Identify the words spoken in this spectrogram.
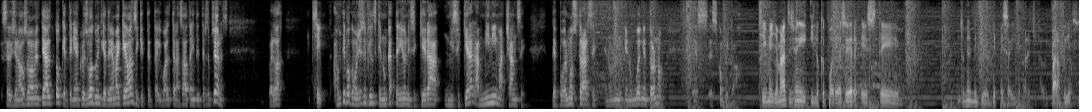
seleccionado sumamente alto, que tenía Chris Godwin, que tenía Mike Evans y que igual te lanzaba 30 intercepciones, ¿verdad? Sí. A un tipo como Justin Fields que nunca ha tenido ni siquiera, ni siquiera la mínima chance de poder mostrarse en un, en un buen entorno, es, es, complicado. Sí, me llama la atención y, lo que podría ser este 2022 de pesadilla para Chicago, para Fields.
